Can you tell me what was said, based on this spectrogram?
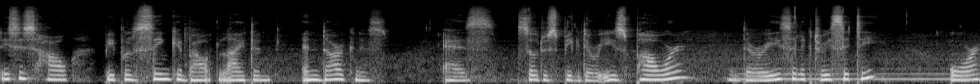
This is how people think about light and, and darkness as, so to speak, there is power, there is electricity, or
